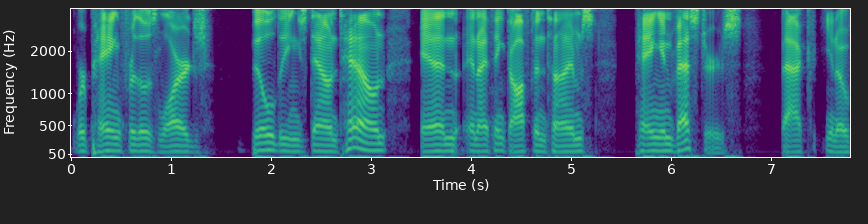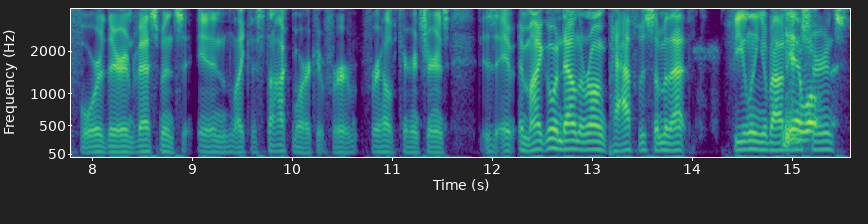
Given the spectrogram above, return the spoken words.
we're paying for those large buildings downtown. And, and I think oftentimes paying investors back, you know, for their investments in like the stock market for, for healthcare insurance. Is, am I going down the wrong path with some of that feeling about yeah, insurance?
